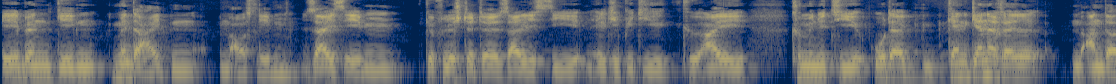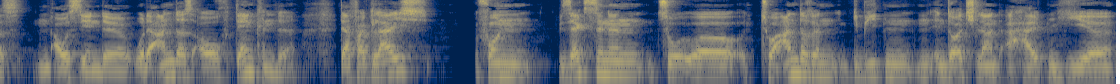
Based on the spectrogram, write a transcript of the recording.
eben gegen Minderheiten ausleben. Sei es eben Geflüchtete, sei es die LGBTQI-Community oder gen generell anders aussehende oder anders auch denkende. Der Vergleich von Sächsinnen zu, äh, zu anderen Gebieten in Deutschland erhalten hier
